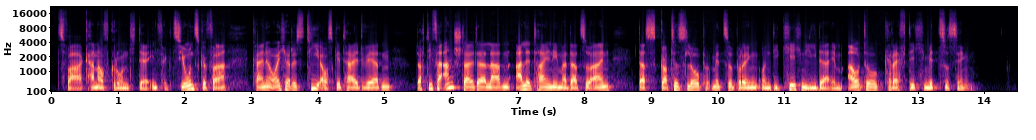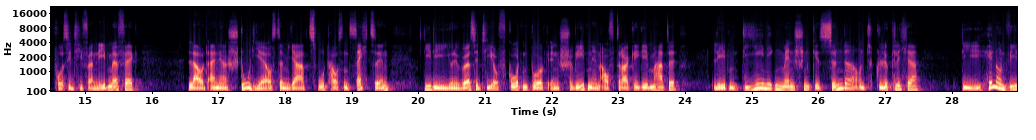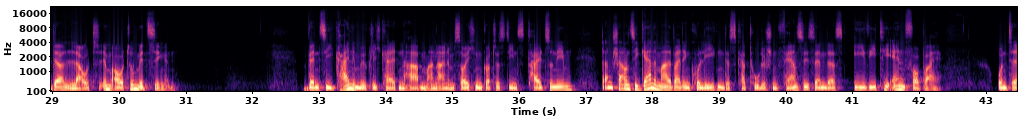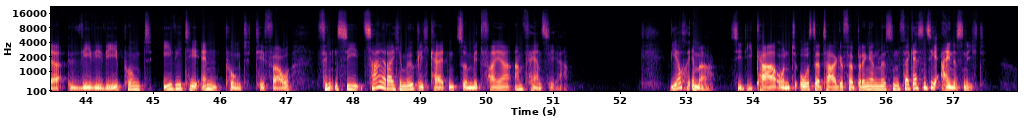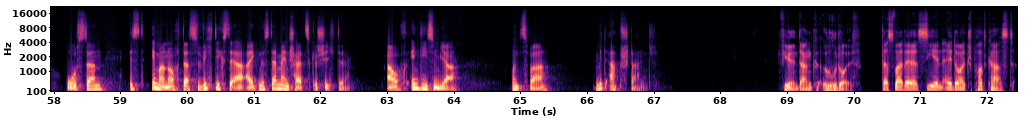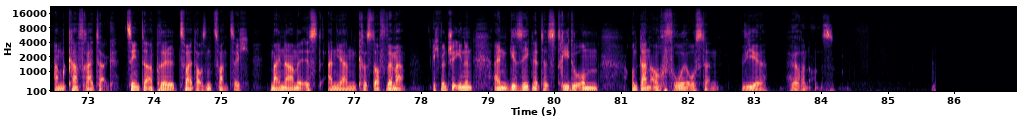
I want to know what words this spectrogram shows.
Zwar kann aufgrund der Infektionsgefahr keine Eucharistie ausgeteilt werden, doch die Veranstalter laden alle Teilnehmer dazu ein, das Gotteslob mitzubringen und die Kirchenlieder im Auto kräftig mitzusingen. Positiver Nebeneffekt? Laut einer Studie aus dem Jahr 2016, die die University of Gothenburg in Schweden in Auftrag gegeben hatte, leben diejenigen Menschen gesünder und glücklicher, die hin und wieder laut im Auto mitsingen. Wenn Sie keine Möglichkeiten haben, an einem solchen Gottesdienst teilzunehmen, dann schauen Sie gerne mal bei den Kollegen des katholischen Fernsehsenders EWTN vorbei. Unter www.ewtn.tv finden Sie zahlreiche Möglichkeiten zur Mitfeier am Fernseher. Wie auch immer Sie die Kar- und Ostertage verbringen müssen, vergessen Sie eines nicht. Ostern ist immer noch das wichtigste Ereignis der Menschheitsgeschichte. Auch in diesem Jahr. Und zwar mit Abstand. Vielen Dank, Rudolf. Das war der CNA Deutsch Podcast am Karfreitag, 10. April 2020. Mein Name ist Anjan Christoph Wimmer. Ich wünsche Ihnen ein gesegnetes Triduum und dann auch frohe Ostern. Wir hören uns.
